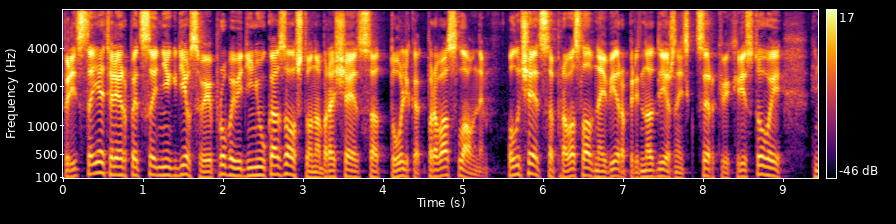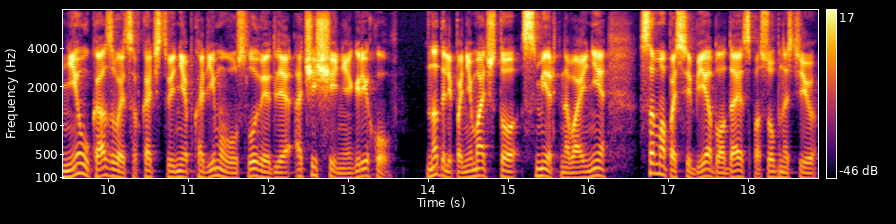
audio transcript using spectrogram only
Предстоятель РПЦ нигде в своей проповеди не указал, что он обращается только к православным. Получается, православная вера, принадлежность к Церкви Христовой не указывается в качестве необходимого условия для очищения грехов. Надо ли понимать, что смерть на войне сама по себе обладает способностью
